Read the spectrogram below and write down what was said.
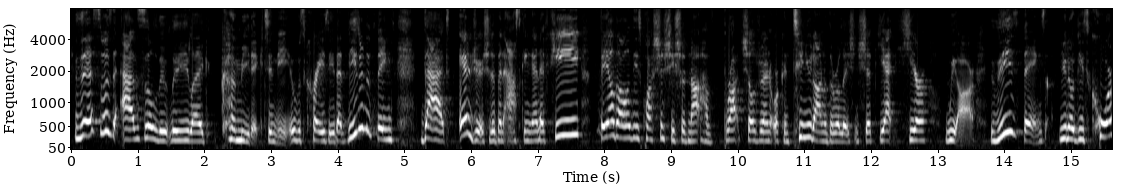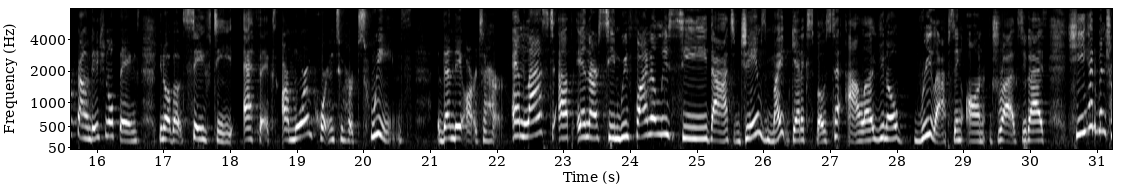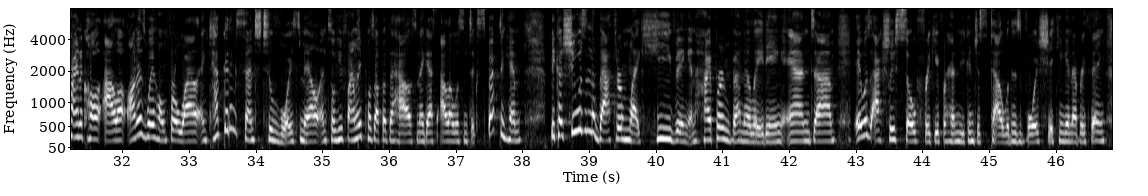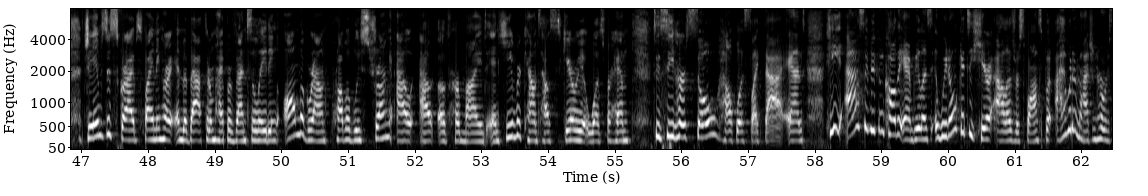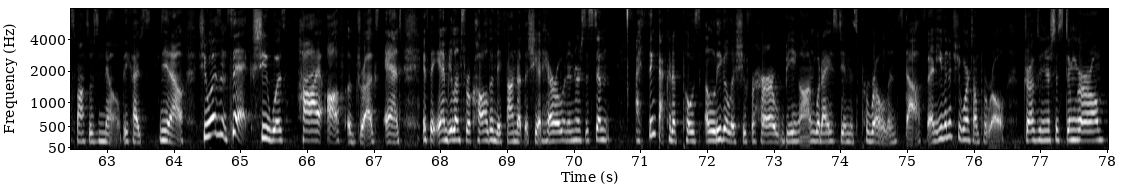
This was absolutely like comedic to me. It was crazy that these are the things that Andrea should have been asking. And if he failed all of these questions, she should not have brought children or continued on with the relationship. Yet here we are. These things, you know, these core foundational things, you know, about safety, ethics, are more important to her tweens than they are to her. And last up in our scene, we finally see that James might get exposed to Alla, you know, relapsing on drugs. You guys, he had been trying to call Alla on his way home for a while and kept getting sent to voicemail. And so he finally pulls up at the house, and I guess Alla wasn't expecting him because she was in the bathroom, like heaving and hyperventilating. And um, it was actually so freaky for him. You can just tell with his voice shaking and everything. James describes finding her in the bathroom hyperventilating on the ground, probably probably strung out out of her mind. And he recounts how scary it was for him to see her so helpless like that. And he asks if he can call the ambulance. And we don't get to hear Alla's response, but I would imagine her response was no, because, you know, she wasn't sick. She was high off of drugs. And if the ambulance were called and they found out that she had heroin in her system, I think that could have posed a legal issue for her being on what I assume is parole and stuff. And even if she weren't on parole, drugs in your system, girl,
